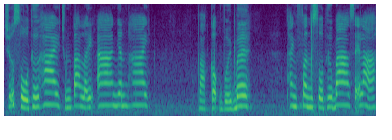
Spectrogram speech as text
Chữ số thứ hai, chúng ta lấy A nhân 2 và cộng với B. Thành phần số thứ ba sẽ là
